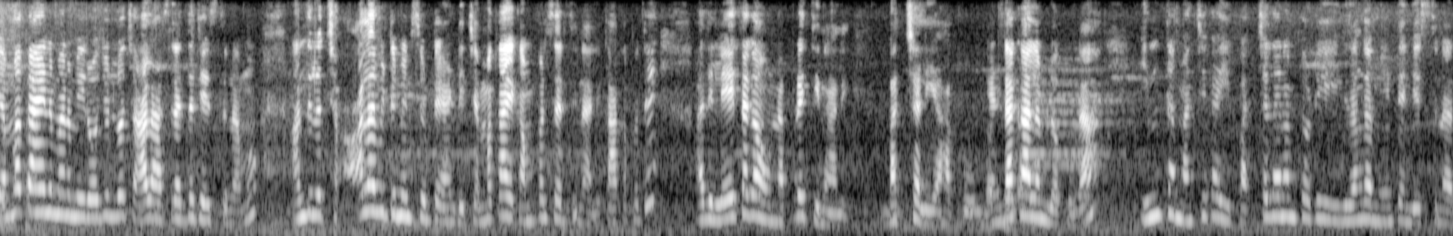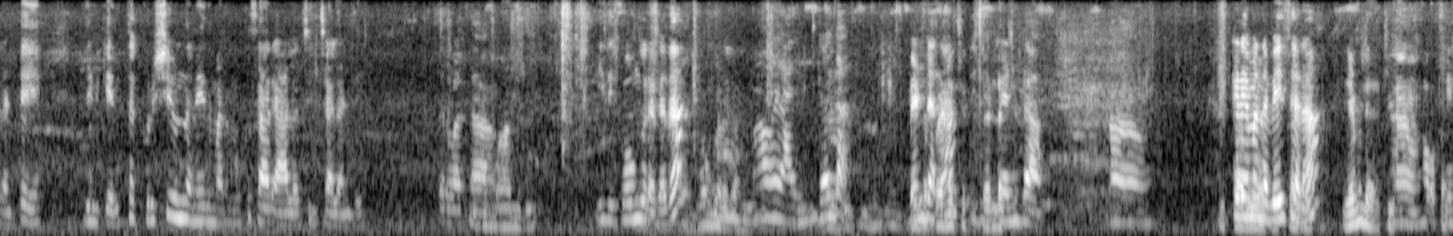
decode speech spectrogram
చెమ్మకాయని మనం ఈ రోజుల్లో చాలా అశ్రద్ధ చేస్తున్నాము. అందులో చాలా విటమిన్స్ ఉంటాయండి. చెమ్మకాయ కంపల్సరీ తినాలి. కాకపోతే అది లేతగా ఉన్నప్పుడే తినాలి. బచ్చలి ఆకు ఎండాకాలంలో కూడా ఇంత మంచిగా ఈ పచ్చదనంతో ఈ విధంగా మెయింటైన్ చేస్తున్నారంటే దీనికి ఎంత కృషి ఉందనేది మనం ఒకసారి ఆలోచించాలండి. తర్వాత ఇది గోంగూర కదా? బెండ. బెండ ఇక్కడ ఏమన్నా వేశారా? ఏం లేదు ఆ, ఓకే.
